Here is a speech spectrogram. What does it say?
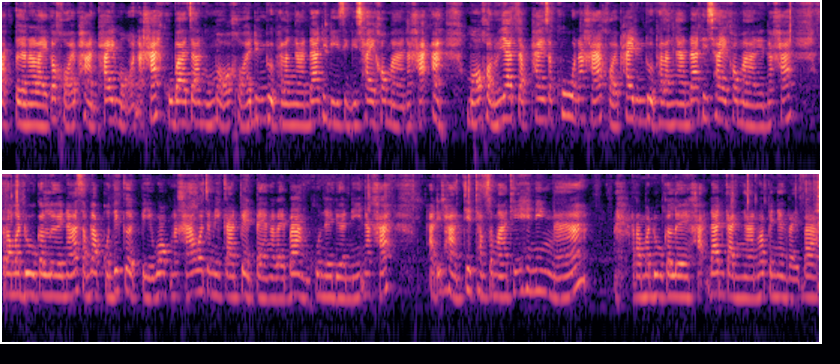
ตักเตือนอะไรก็ขอให้ผ่านไพ่หมอนะคะครูบาอาจารย์ของหมอก็ขอให้ดึงดูดพลังงานด้านที่ดีสิ่งที่ใช่เข้ามานะคะอะหมอขออนุญาตจับไพ่สักครู่นะคะ ขอให้ไพ่ดึงดูดพลังงานด้านที่ใช่เข้ามาเลยนะคะ เรามาดูกันเลยนะสำหรับคนที่เกิดปีวอกนะคะ ว่าจะมีการเปลี่ยนแปลงอะไรบ้างของคุณในเดือนนี้นะคะ อธิษฐานจิตทำสมาธิให้นิ่งนะ เรามาดูกันเลยค่ะ ด้านการงานว่าเป็นอย่างไรบ้าง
